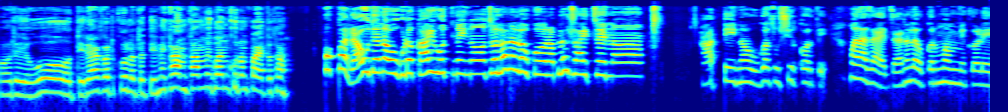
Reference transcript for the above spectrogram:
अरे हो ती रॅकट खोल तर तिने. थांब थांब मी बंद करून पाहतो थांब. पप्पा राहू दे ना उघडं काही होत नाही ना. चला ना लवकर आपल्याला जायचंय ना. हा ते ना उगाच उशीर करते. मला जायचंय ना लवकर मम्मीकडे.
